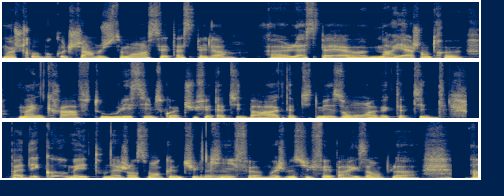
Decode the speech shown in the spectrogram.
Moi, je trouve beaucoup de charme justement à cet aspect-là. Euh, L'aspect euh, mariage entre Minecraft ou les Sims, quoi. Tu fais ta petite baraque, ta petite maison avec ta petite, pas déco, mais ton agencement comme tu le Mhm. kiffes. Euh, Moi, je me suis fait, par exemple, un,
